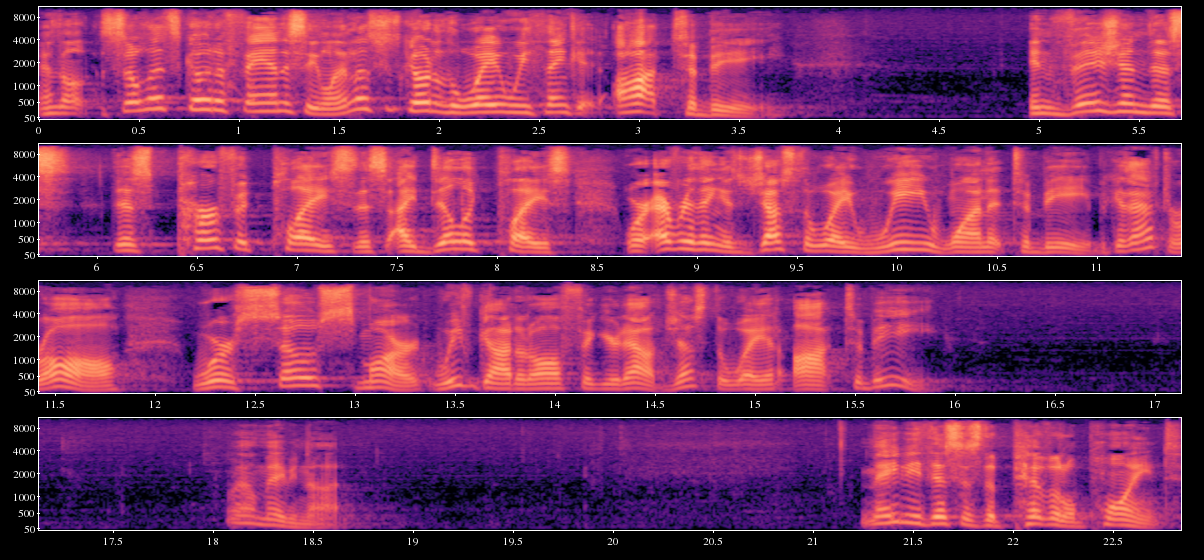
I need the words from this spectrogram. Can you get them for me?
And so let's go to Fantasyland. Let's just go to the way we think it ought to be. Envision this, this perfect place, this idyllic place where everything is just the way we want it to be. Because after all, we're so smart, we've got it all figured out just the way it ought to be. Well, maybe not. Maybe this is the pivotal point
